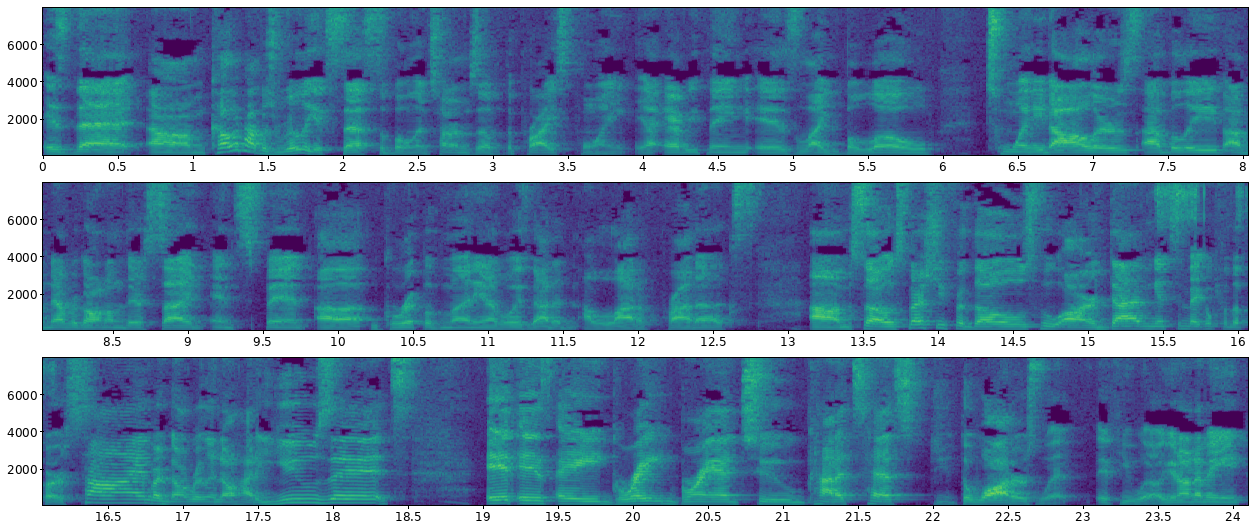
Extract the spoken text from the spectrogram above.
is that um, ColourPop is really accessible in terms of the price point. Everything is like below twenty dollars, I believe. I've never gone on their site and spent a grip of money. I've always gotten a lot of products. Um, so especially for those who are diving into makeup for the first time or don't really know how to use it, it is a great brand to kind of test the waters with, if you will. You know what I mean?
